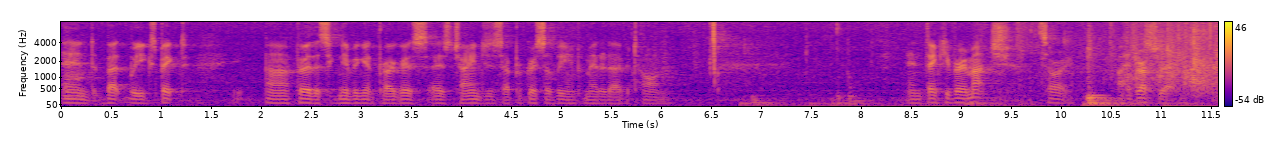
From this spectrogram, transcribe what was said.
and but we expect uh, further significant progress as changes are progressively implemented over time. And thank you very much. Sorry, I had rushed you that.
